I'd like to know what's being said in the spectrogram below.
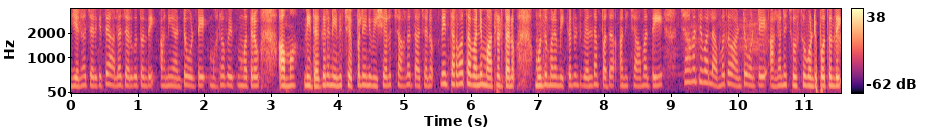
ఎలా జరిగితే అలా జరుగుతుంది అని అంటూ ఉంటే మరోవైపు మాత్రం అమ్మ నీ దగ్గర నేను చెప్పలేని విషయాలు చాలా దాచాను. నేను తర్వాత అవన్నీ మాట్లాడతాను. ముందు మనం ఇక్కడ నుండి వెళ్దాం పదా అని చామంతి చామంతి వాళ్ళ అమ్మతో అంటూ ఉంటే అలానే చూస్తూ ఉండిపోతుంది.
